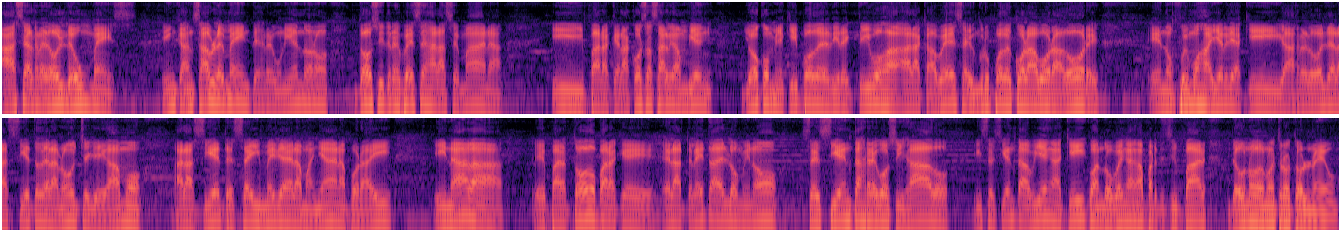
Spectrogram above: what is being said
hace alrededor de un mes, incansablemente, reuniéndonos dos y tres veces a la semana y para que las cosas salgan bien. Yo con mi equipo de directivos a, la cabeza y un grupo de colaboradores, eh, nos fuimos ayer de aquí alrededor de las 7 de la noche, llegamos a las 7, 6 y media de la mañana por ahí y nada, eh, para todo para que el atleta del dominó se sienta regocijado y se sienta bien aquí cuando vengan a participar de uno de nuestros torneos.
